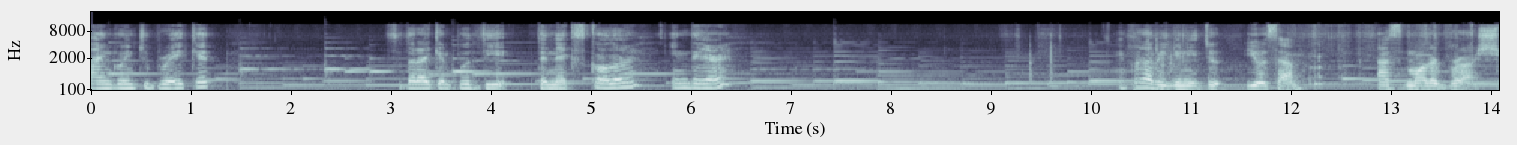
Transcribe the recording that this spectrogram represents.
I'm going to break it so that I can put the the next color in there. And probably you need to use a, a smaller brush.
